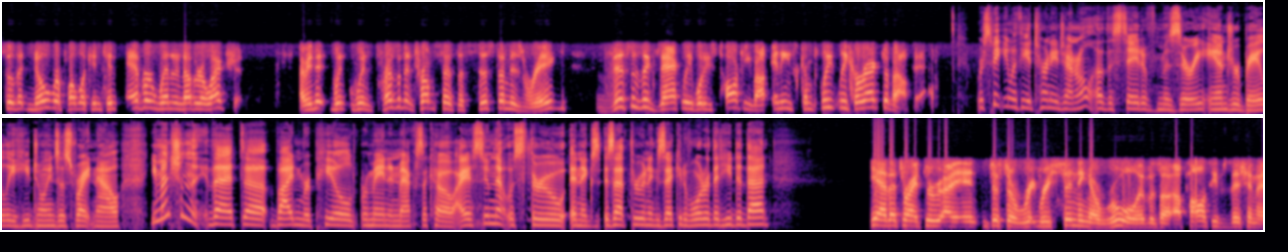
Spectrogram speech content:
so that no Republican can ever win another election. I mean, when when President Trump says the system is rigged, this is exactly what he's talking about, and he's completely correct about that. We're speaking with the Attorney General of the state of Missouri, Andrew Bailey. He joins us right now. You mentioned that uh, Biden repealed Remain in Mexico. I assume that was through an ex- is that through an executive order that he did that? Yeah, that's right. Through uh, just a re- rescinding a rule, it was a, a policy position uh,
